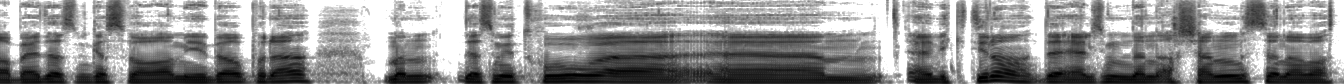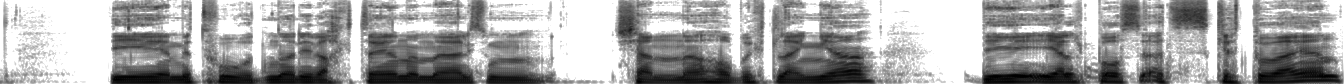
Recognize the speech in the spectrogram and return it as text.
arbeidet, som kan svare mye bedre på det. Men det som jeg tror er viktig, da, det er liksom den erkjennelsen av at de metodene og de verktøyene vi liksom kjenner, har brukt lenge, de hjelper oss et skritt på veien,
